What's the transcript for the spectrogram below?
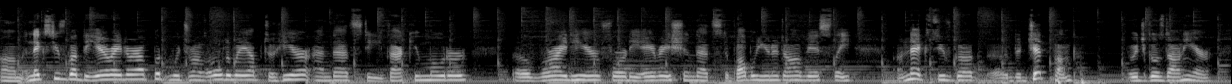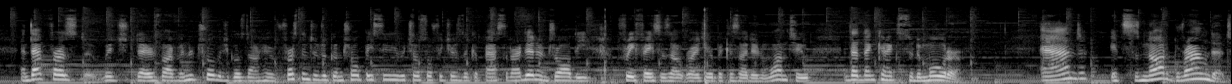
Um, next, you've got the aerator output, which runs all the way up to here, and that's the vacuum motor uh, right here for the aeration. That's the bubble unit, obviously. Uh, next, you've got uh, the jet pump, which goes down here. And that first, which there's live neutral, which goes down here first into the control PCB, which also features the capacitor. I didn't draw the three faces out right here because I didn't want to. And that then connects to the motor. And it's not grounded,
